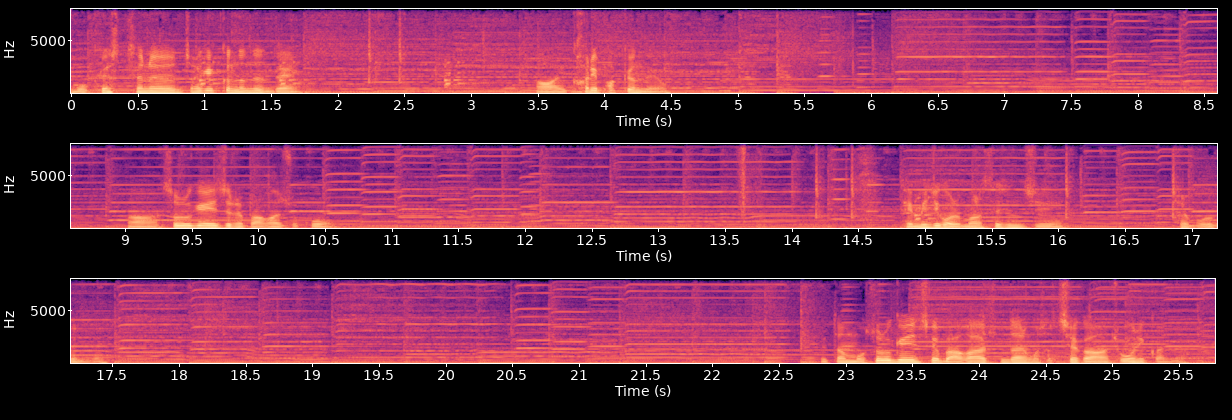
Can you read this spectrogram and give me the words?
뭐 퀘스트는 짧게 끝났는데 아 이 칼이 바뀌었네요. 아 솔게이지를 막아주고 데미지가 얼마나 세진지 잘 모르겠네. 일단 뭐 솔게이지 막아준다는 것 자체가 좋으니까요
